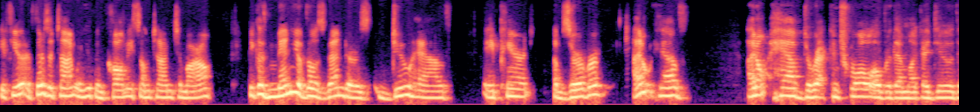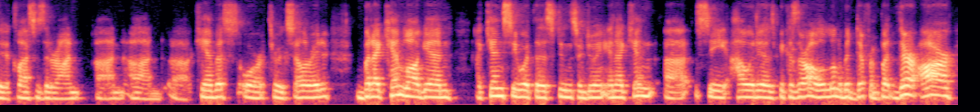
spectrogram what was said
If you if there's a time where you can call me sometime tomorrow, because many of those vendors do have a parent observer. I don't have I don't have direct control over them like I do the classes that are on on on uh, Canvas or through Accelerated, but I can log in I can see what the students are doing and I can uh, see how it is because they're all a little bit different. But there are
